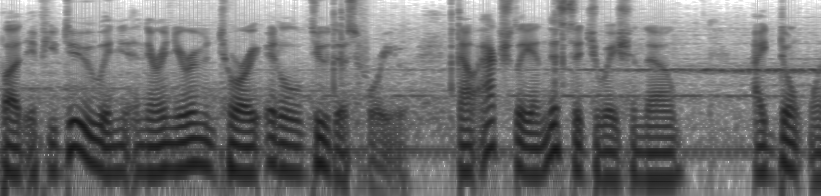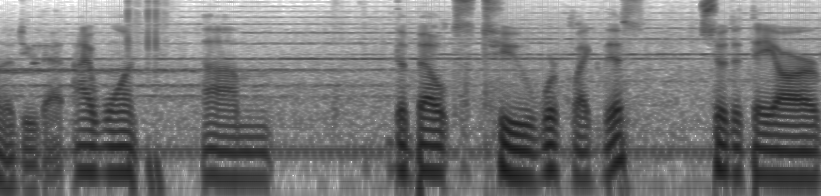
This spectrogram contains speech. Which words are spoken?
But if you do and, and they're in your inventory it'll do this for you. Now actually in this situation though i don't want to do that. I want um, the belts to work like this so that they are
